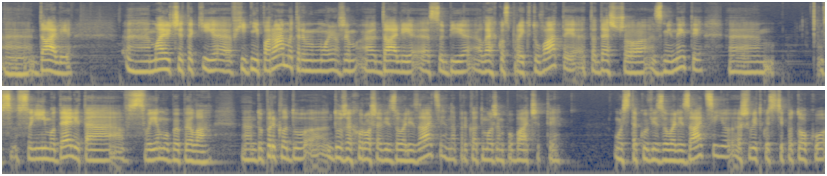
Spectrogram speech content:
Е, Далі, е, маючи такі е, вхідні параметри, ми можемо е, далі е, собі легко спроєктувати та дещо змінити е, в своїй моделі та в своєму БПЛА. Е, До прикладу, е, дуже хороша візуалізація. Наприклад, можемо побачити ось таку візуалізацію е, швидкості потоку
